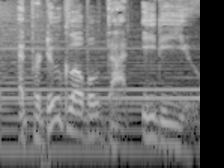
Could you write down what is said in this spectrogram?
at purdueglobal.edu.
